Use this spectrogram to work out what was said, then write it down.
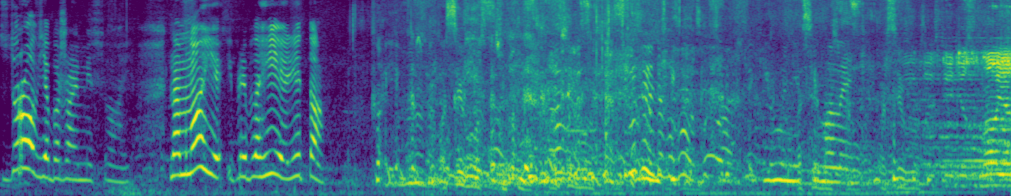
здоров'я бажаю міцного, на многі і приблагі літа. Несная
